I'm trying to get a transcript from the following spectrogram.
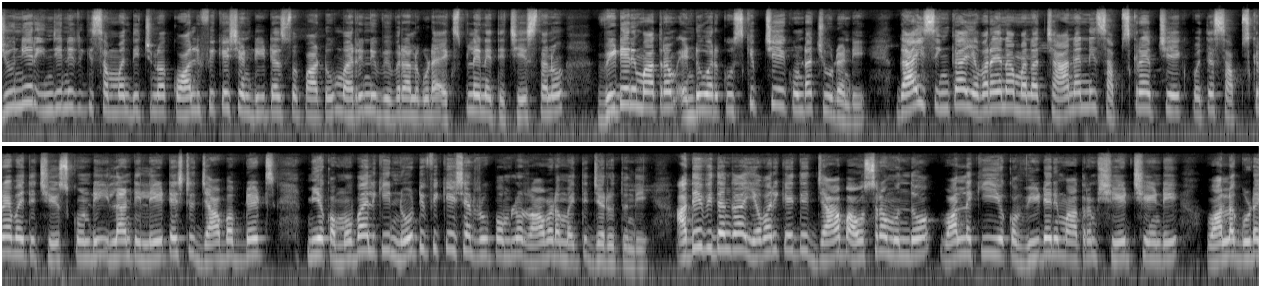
జూనియర్ ఇంజనీరింగ్కి సంబంధించిన క్వాలిఫికేషన్ డీటెయిల్స్తో పాటు మరిన్ని వివరాలు కూడా ఎక్స్ప్లెయిన్ అయితే చేస్తాను. వీడియోని మాత్రం ఎండు వరకు స్కిప్ చేయకుండా చూడండి. గాయస్ ఇంకా ఎవరైనా మన ఛానల్ని సబ్స్క్రైబ్ చేయకపోతే సబ్స్క్రైబ్ అయితే చేసుకోండి. ఇలాంటి లేటెస్ట్ జాబ్ అప్డేట్స్ మీ యొక్క మొబైల్కి నోటిఫికేషన్ రూపంలో రావడం అయితే జరుగుతుంది. అదేవిధంగా ఎవరికైతే జాబ్ అవసరం ఉందో వాళ్ళకి ఈ యొక్క వీడియోని మాత్రం షేర్ చేయండి. వాళ్ళకు కూడా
